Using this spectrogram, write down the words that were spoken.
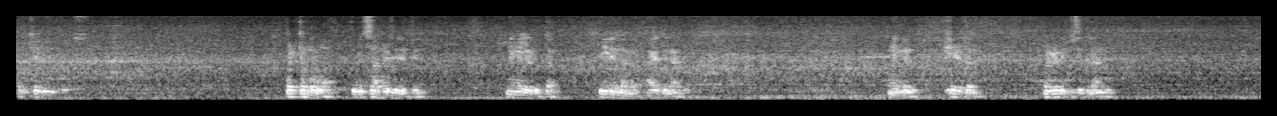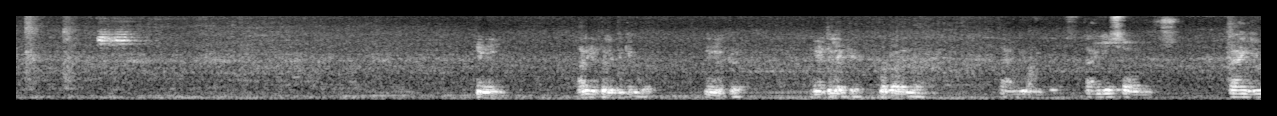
ബോസ് പെട്ടെന്നുള്ള ഒരു സാഹചര്യത്തിൽ നിങ്ങളെടുത്ത തീരുമാനം ആയതിനാൽ നിങ്ങൾ ഖേദം പ്രകടിപ്പിച്ചതിനാണ് ഇനി അറിയിപ്പ് ലഭിക്കുമ്പോൾ നിങ്ങൾക്ക് വീട്ടിലേക്ക് കൊണ്ടുവരുന്നു. Thank you thank you so much thank you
